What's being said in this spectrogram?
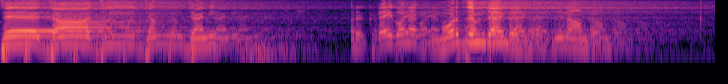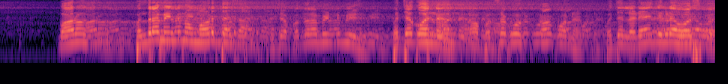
ಜಯ ಜಾ ಜಿ ಜಮ್ ಜಾನಿ अरे कटाई कौन है मुहूर्त जम जाए भाई ये नाम पर बारह पंद्रह मिनट में मुहूर्त है साहब अच्छा पंद्रह मिनट में बच्चा कौन है आ, बच्चा कौन कहाँ कौन है बच्चा लड़ाई झगड़ा हो सके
